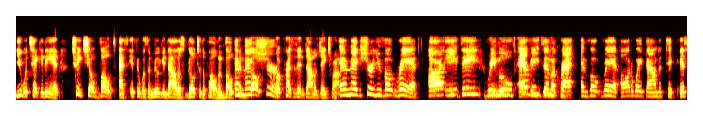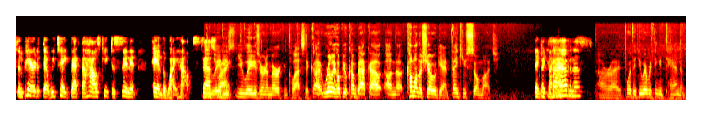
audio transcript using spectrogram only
You would take it in. Treat your vote as if it was a million dollars. Go to the poll and vote. And, and make vote sure for President Donald J. Trump. And make sure you vote red. R E D. Remove every Democrat and vote red all the way down the ticket. It's imperative that we take back the House, keep the Senate and the White House. That's you ladies, right. You ladies are an American classic. I really hope you'll come back out on the come on the show again. Thank you so much. Thank, Thank you for having us. All right, boy, they do everything in tandem.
